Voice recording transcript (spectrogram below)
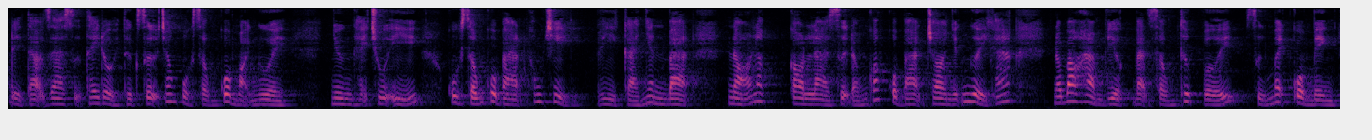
để tạo ra sự thay đổi thực sự trong cuộc sống của mọi người. Nhưng hãy chú ý, cuộc sống của bạn không chỉ vì cá nhân bạn, nó là còn là sự đóng góp của bạn cho những người khác. Nó bao hàm việc bạn sống thực với sứ mệnh của mình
